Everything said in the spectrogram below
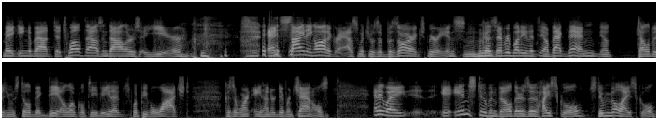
making about uh, $12,000 a year. and signing autographs, which was a bizarre experience because mm-hmm. everybody in the you know back then you know television was still a big deal, local TV. That's what people watched because there weren't 800 different channels. Anyway, in Steubenville, there's a high school, Steubenville High School,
